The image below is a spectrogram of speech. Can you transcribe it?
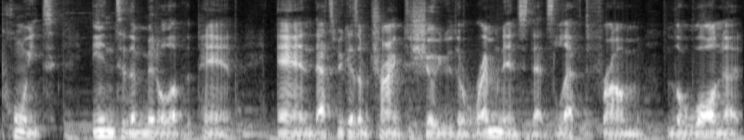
point into the middle of the pan. And that's because I'm trying to show you the remnants that's left from the walnut.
